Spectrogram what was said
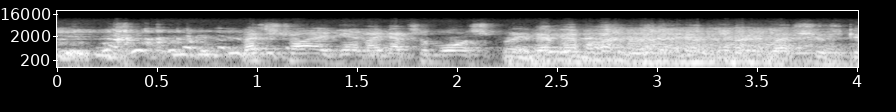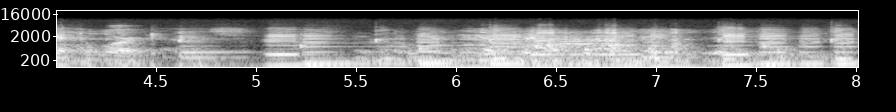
Let's try again. I got some more string. Never mind. Let's just get to work.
